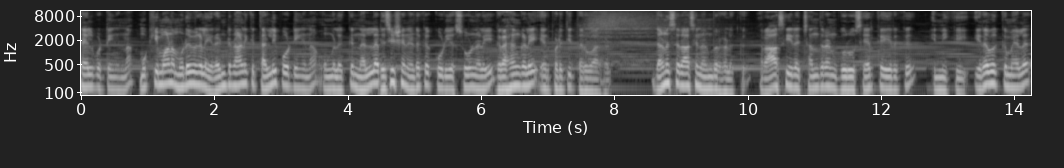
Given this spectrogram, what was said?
செயல்பட்டீங்கன்னா முக்கியமான முடிவுகளை ரெண்டு நாளைக்கு தள்ளி போட்டீங்கன்னா உங்களுக்கு நல்ல டிசிஷன் எடுக்கக்கூடிய சூழ்நிலையை கிரகங்களே ஏற்படுத்தி தருவார்கள். தனுசு ராசி நண்பர்களுக்கு ராசியில சந்திரன் குரு சேர்க்கை இருக்கு. இன்னைக்கு இரவுக்கு மேல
